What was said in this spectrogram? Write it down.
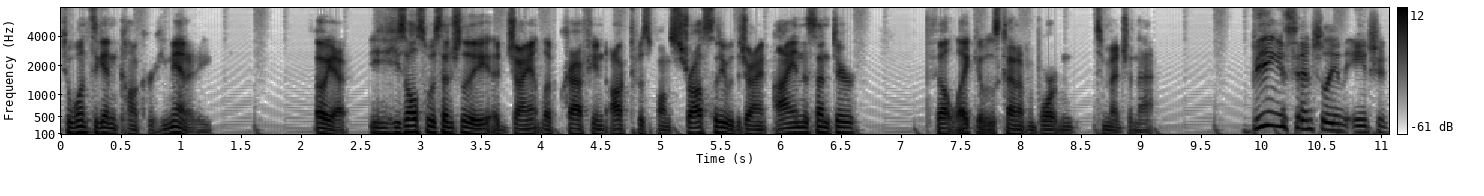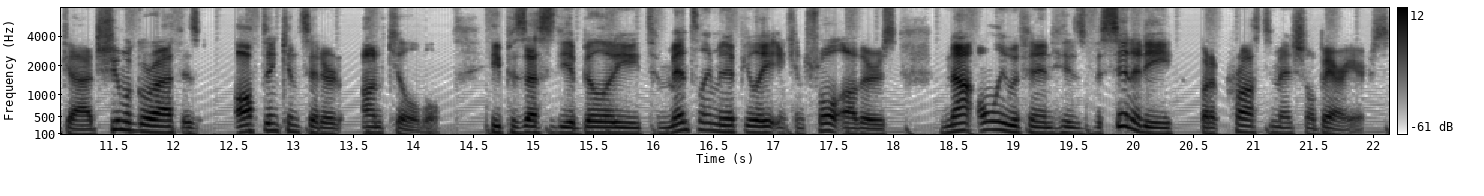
to once again conquer humanity. Oh yeah, he's also essentially a giant Lovecraftian octopus monstrosity with a giant eye in the center. Felt like it was kind of important to mention that. Being essentially an ancient god, Shumagorath is often considered unkillable. He possesses the ability to mentally manipulate and control others, not only within his vicinity, but across dimensional barriers.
